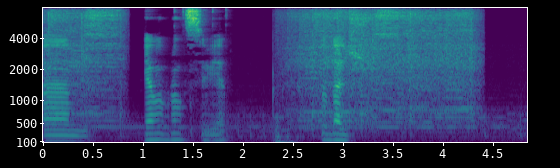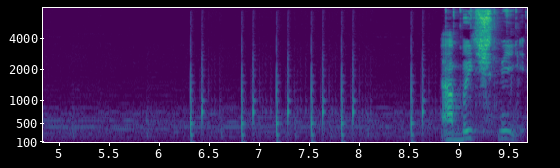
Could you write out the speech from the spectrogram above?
Эм, я выбрал цвет. Что дальше? Обычный,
